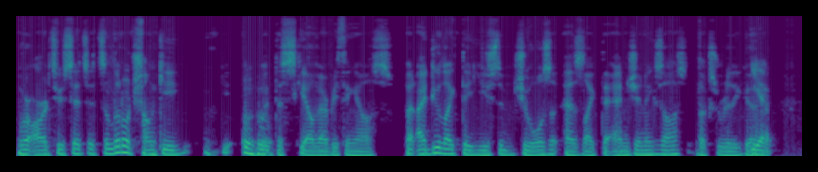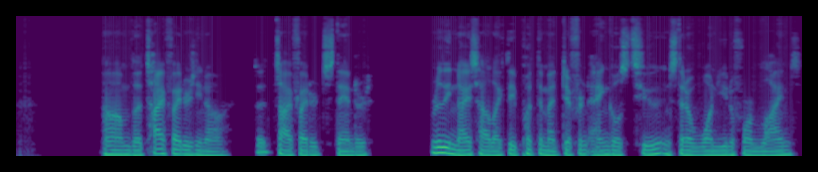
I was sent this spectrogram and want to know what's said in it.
where R2 sits, it's a little chunky Mhm. with the scale of everything else. But I do like the use of jewels as like the engine exhaust. It looks really good. Yeah. Um, the Tie Fighters, you know, the Tie Fighter standard. Really nice how like they put them at different angles too, instead of one uniform lines,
